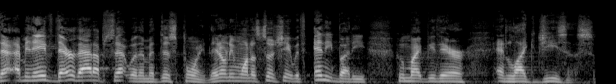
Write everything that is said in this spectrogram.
I mean, they they're that upset with him at this point. They don't even want to associate with anybody who might be there and like Jesus.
